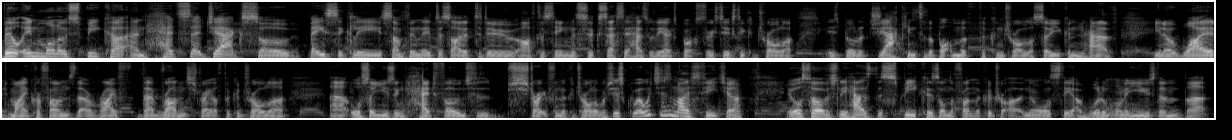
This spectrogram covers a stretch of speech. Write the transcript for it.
Built-in mono speaker and headset jack so basically something they decided to do after seeing the success it has with the Xbox 360 controller is build a jack into the bottom of the controller so you can have you know wired microphones that are right that run straight off the controller uh, also using headphones for, straight from the controller which is which is a nice feature. It also obviously has the speakers on the front of the controller in all I wouldn't want to use them but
